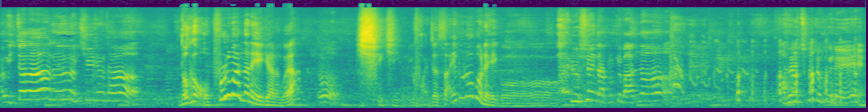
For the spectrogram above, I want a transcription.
아 있잖아 그 치위생사 너 그 어플로 만나는 얘기하는 거야? 어. 이 새끼 이거, 이거 완전 사이버러버네 이거. 요즘에 나 그렇게 만나. 아왜 초조해?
